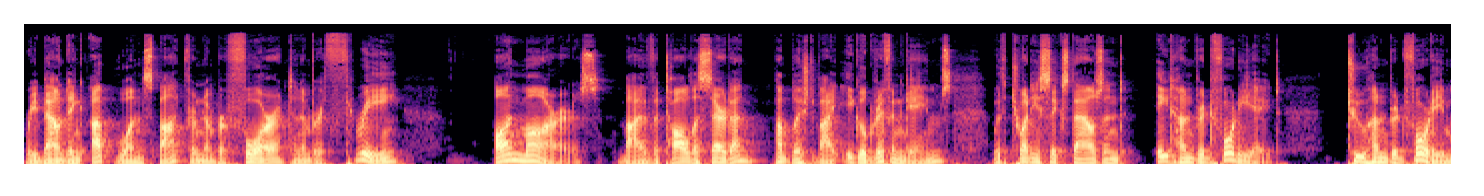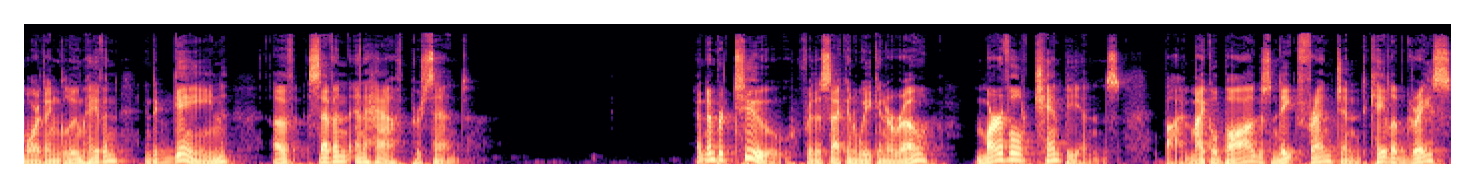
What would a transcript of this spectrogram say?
Rebounding up one spot from number 4 to number 3, On Mars by Vital Lacerda, published by Eagle-Gryphon Games, with 26,848, 240 more than Gloomhaven, and a gain of 7.5%. At number 2 for the second week in a row, Marvel Champions by Michael Boggs, Nate French, and Caleb Grace,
